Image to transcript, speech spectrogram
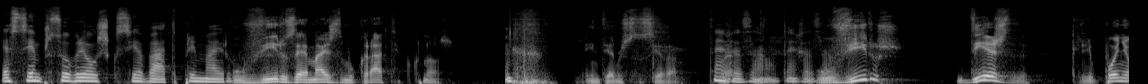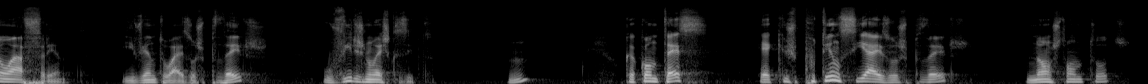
é. é sempre sobre eles que se abate primeiro. O vírus é mais democrático que nós, em termos de sociedade. Tem é? razão, tem razão. O vírus, desde que lhe ponham à frente eventuais hospedeiros, o vírus não é esquisito. Hum? O que acontece é que os potenciais hospedeiros não estão todos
